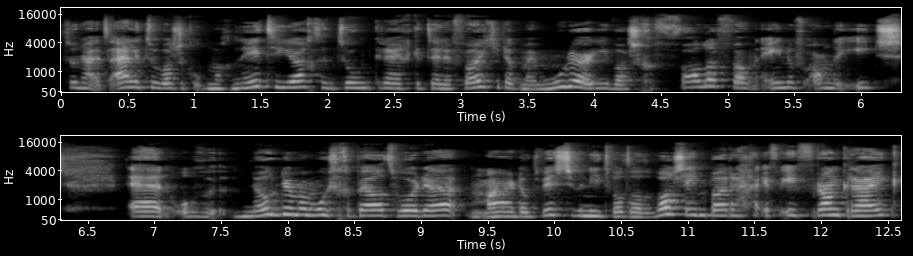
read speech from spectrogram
Toen uiteindelijk toen was ik op magnetenjacht. En toen kreeg ik een telefoontje dat mijn moeder die was gevallen van een of ander iets. En of het noodnummer moest gebeld worden. Maar dat wisten we niet wat dat was in, in Frankrijk.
